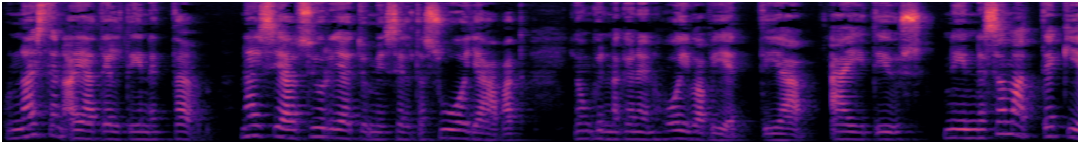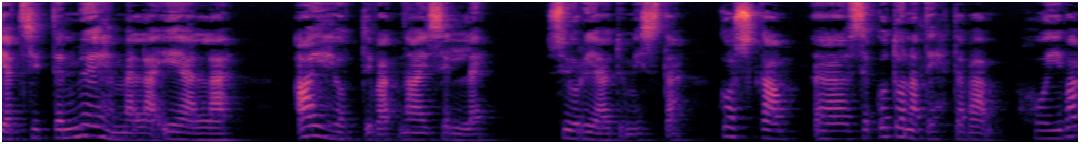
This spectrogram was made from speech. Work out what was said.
kun naisten ajateltiin, että naisia syrjäytymiseltä suojaavat jonkinnäköinen hoivavietti ja äitiys, niin ne samat tekijät sitten myöhemmällä iällä aiheuttivat naisille syrjäytymistä, koska se kotona tehtävä hoiva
